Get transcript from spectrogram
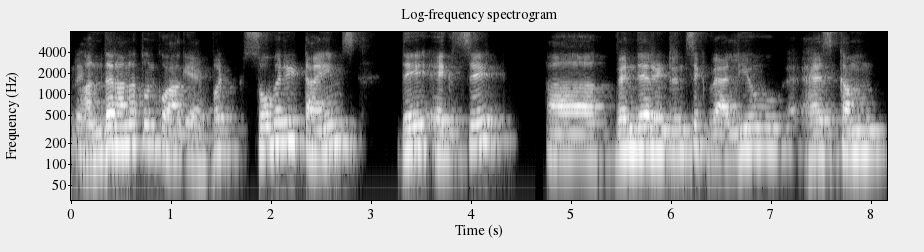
अंदर आना तो उनको आ गया है बट सो मेनी टाइम्स दे एग्जिट when their intrinsic value has come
